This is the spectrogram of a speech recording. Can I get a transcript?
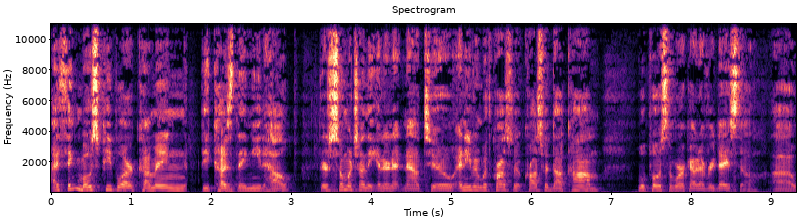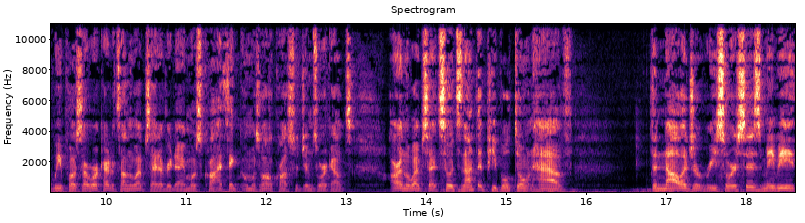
I think most people are coming because they need help. There's so much on the internet now too, and even with CrossFit, CrossFit.com we'll post the workout every day still. Uh, we post our workout; it's on the website every day. Most, I think, almost all CrossFit gyms workouts are on the website. So it's not that people don't have the knowledge or resources. Maybe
